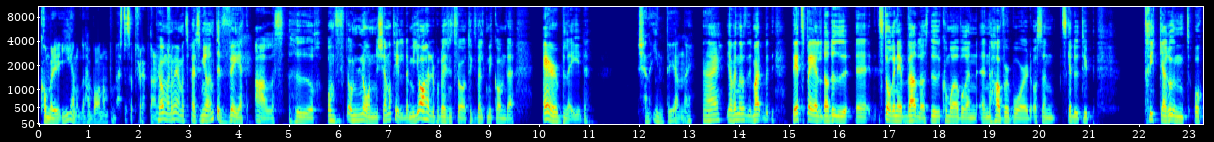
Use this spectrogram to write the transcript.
kommer igenom den här banan på bästa sätt för att öppna den. Påminner mig om ett spel som jag inte vet alls hur, om, om någon känner till det, men jag hade det på Playstation 2 och tyckte väldigt mycket om det. Airblade. Känner inte igen, nej. Nej, jag vet inte. Man, det är ett spel där du, eh, storyn är värdelös, du kommer över en, en hoverboard och sen ska du typ tricka runt och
